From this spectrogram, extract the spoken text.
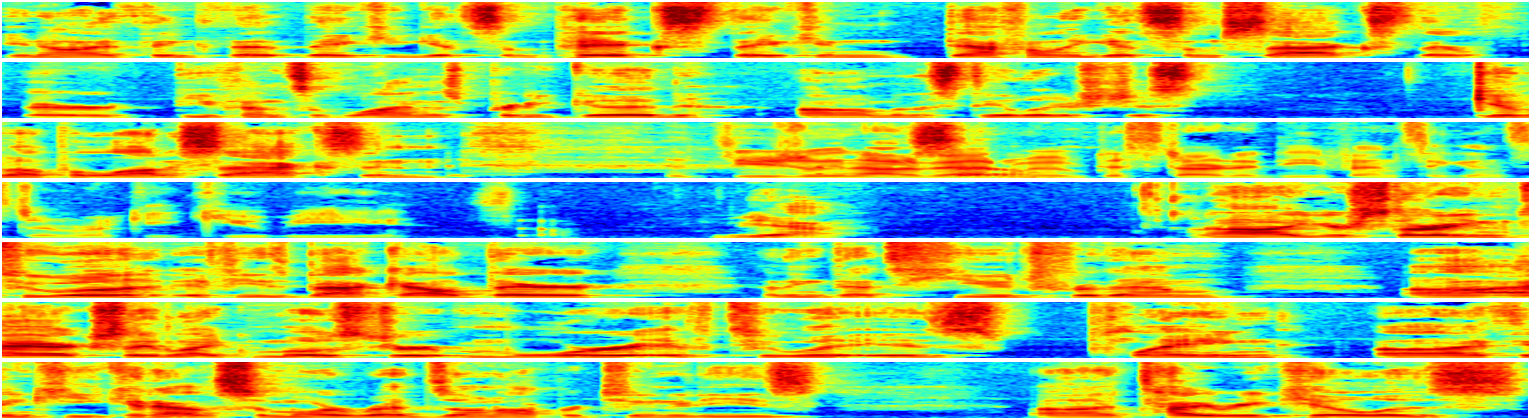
you know, I think that they could get some picks. They can definitely get some sacks. Their their defensive line is pretty good, um, and the Steelers just give up a lot of sacks. And It's usually not a bad So- move to start a defense against a rookie QB. So yeah, uh, you're starting Tua if he's back out there. I think that's huge for them. Uh, I actually like Mostert more if Tua is playing. Uh, I think he could have some more red zone opportunities. Uh, Tyreek Hill is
